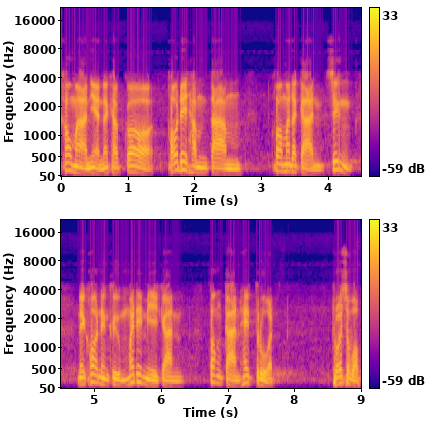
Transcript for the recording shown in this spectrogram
เข้ามาเนี่ยนะครับก็เขาได้ทำตามข้อมาตรการ ซึ่ง ในข้อหนึ่งคือไม่ได้มีการต้องการให้ตรวจโทรสอป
